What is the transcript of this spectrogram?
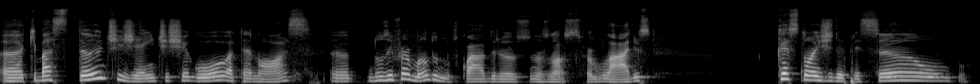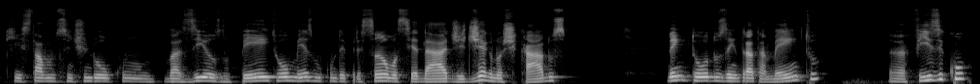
uh, que bastante gente chegou até nós, uh, nos informando nos quadros, nos nossos formulários, questões de depressão, que estavam se sentindo ou com vazios no peito, ou mesmo com depressão, ansiedade diagnosticados, nem todos em tratamento uh, físico,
